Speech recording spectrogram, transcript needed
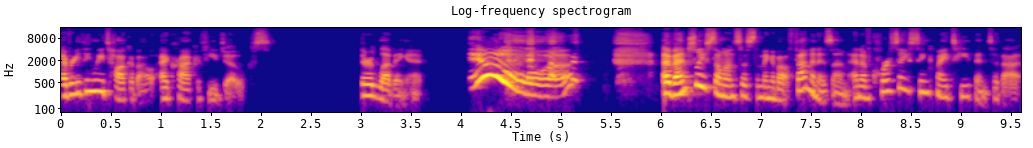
Everything we talk about, I crack a few jokes. They're loving it. Ew. Eventually, someone says something about feminism, and of course, I sink my teeth into that.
